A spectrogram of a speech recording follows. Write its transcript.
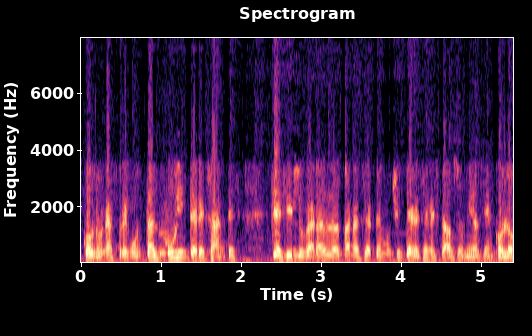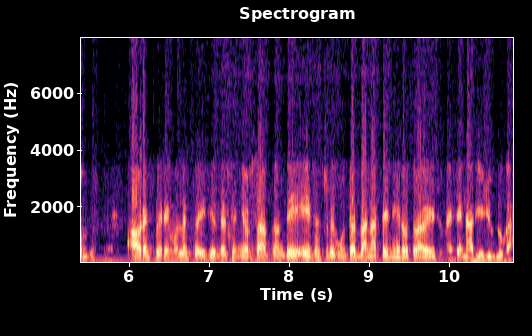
con unas preguntas muy interesantes que sin lugar a dudas van a ser de mucho interés en Estados Unidos y en Colombia. Ahora esperemos la expedición del señor Saab, donde esas preguntas van a tener otra vez un escenario y un lugar.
